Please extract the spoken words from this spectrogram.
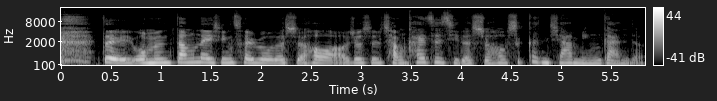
对我们当内心脆弱的时候啊，就是敞开自己的时候是更加敏感的，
